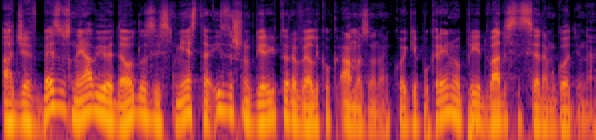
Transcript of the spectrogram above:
A Jeff Bezos najavio je da odlazi s mjesta izvršnog direktora velikog Amazona, kojeg je pokrenuo prije 27 godina,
